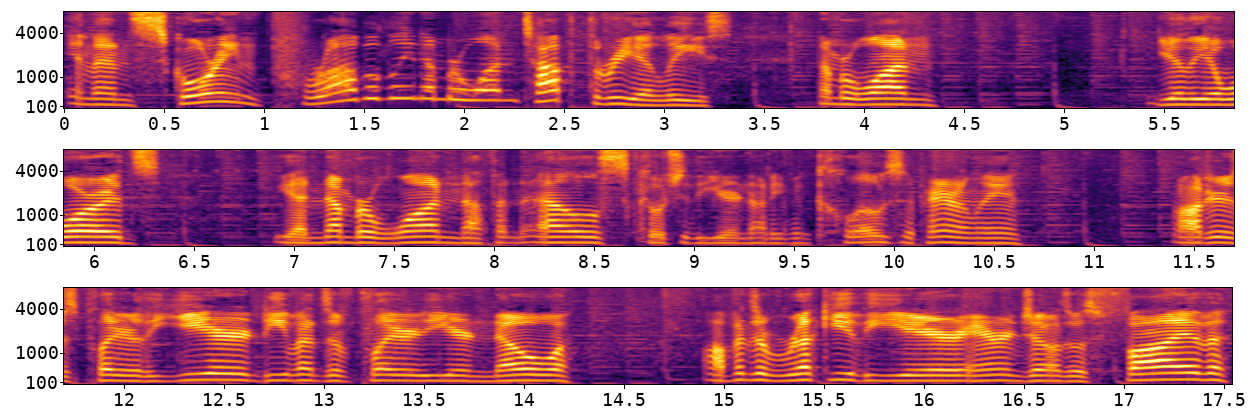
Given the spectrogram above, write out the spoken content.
and then scoring probably number one, top three at least. Number one, yearly awards. We had number one, nothing else. Coach of the year, not even close, apparently. Rodgers, player of the year. Defensive player of the year, no. Offensive rookie of the year, Aaron Jones was five.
